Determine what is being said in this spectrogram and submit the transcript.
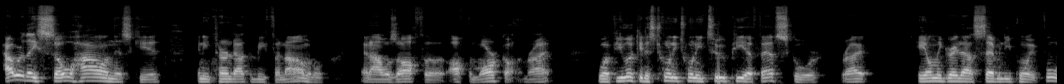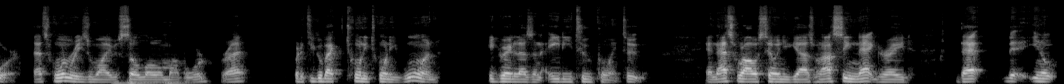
How were they so high on this kid? And he turned out to be phenomenal. And I was off uh, off the mark on him, right? Well, if you look at his 2022 PFF score, right, he only graded out 70.4. That's one reason why he was so low on my board, right? But if you go back to 2021, he graded as an 82.2. And that's what I was telling you guys when I seen that grade, that, you know,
